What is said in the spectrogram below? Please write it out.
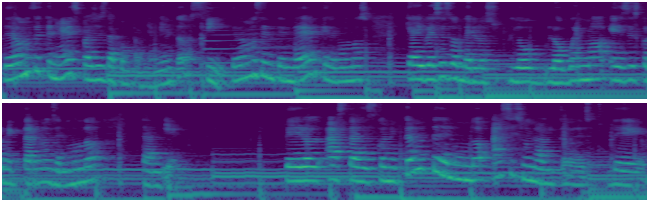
Debemos de tener espacios de acompañamiento, sí. Debemos de entender que, debemos, que hay veces donde lo, bueno es desconectarnos del mundo también. Pero hasta desconectándote del mundo haces un hábito de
